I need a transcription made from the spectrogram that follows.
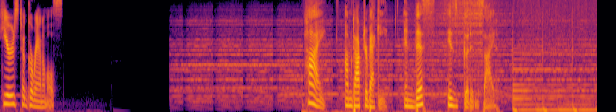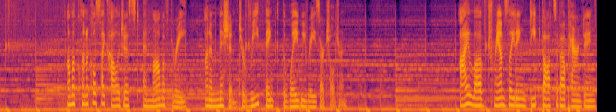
Here's to Garanimals. Hi, I'm Dr. Becky, and this is Good Inside. I'm a clinical psychologist and mom of three on a mission to rethink the way we raise our children. I love translating deep thoughts about parenting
